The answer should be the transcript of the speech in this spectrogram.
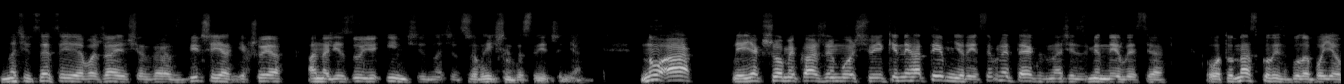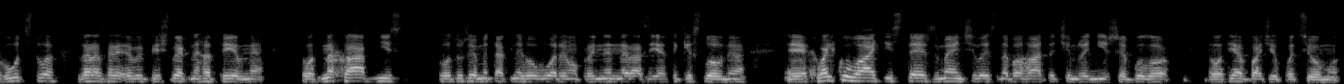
Значить, все це я вважаю, що зараз більше, якщо я аналізую інші, значить, соціологічні дослідження. Ну а якщо ми кажемо, що які негативні риси, вони так, значить, змінилися. От у нас колись було боягудство, зараз пішло як негативне, от нахабність. От уже ми так не говоримо про не, не раз є такі словне. Е, Хвалькуватість теж зменшилась набагато, чим раніше було. От я бачив по цьому.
